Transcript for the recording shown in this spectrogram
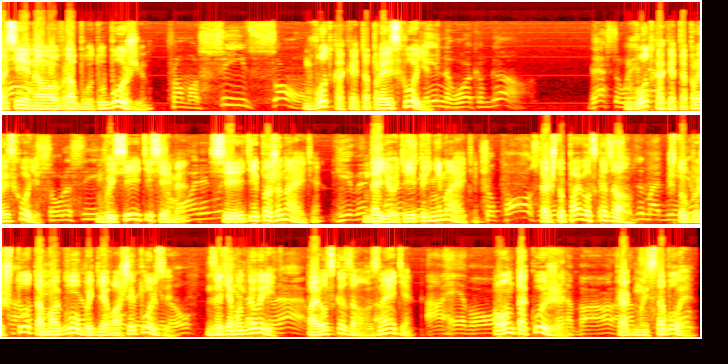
посеянного в работу Божью. Вот как это происходит. Вот как это происходит. Вы сеете семя, сеете и пожинаете, даете и принимаете. Так что Павел сказал, чтобы что-то могло быть для вашей пользы. Затем он говорит, Павел сказал, знаете, он такой же, как мы с тобой.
